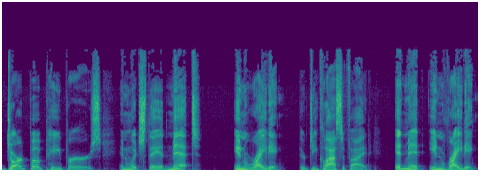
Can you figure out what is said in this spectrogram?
DARPA papers in which they admit in writing, they're declassified, admit in writing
